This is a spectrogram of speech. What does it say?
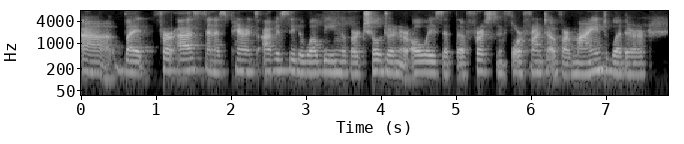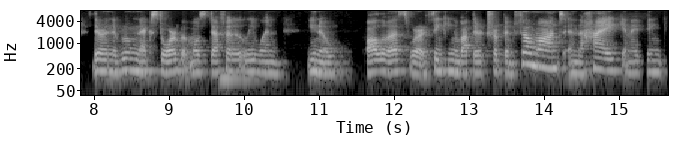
uh, but for us and as parents, obviously, the well-being of our children are always at the first and forefront of our mind, whether they're in the room next door, but most definitely when you know all of us were thinking about their trip in Philmont and the hike, and I think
